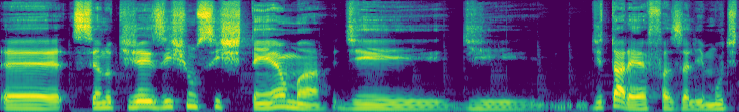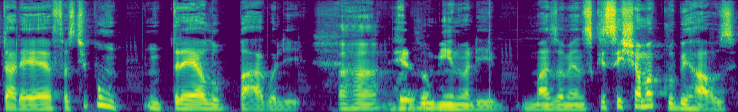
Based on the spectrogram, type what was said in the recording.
É, sendo que já existe um sistema de, de, de tarefas ali, multitarefas, tipo um, um Trello pago ali, uhum. resumindo ali, mais ou menos, que se chama Clubhouse.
